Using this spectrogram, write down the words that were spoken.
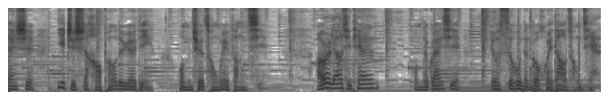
但是一直是好朋友的约定，我们却从未放弃。偶尔聊起天，我们的关系又似乎能够回到从前。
